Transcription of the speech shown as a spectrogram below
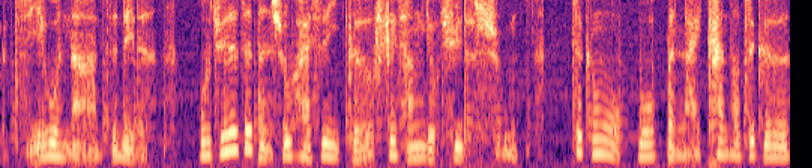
的诘问啊之类的，我觉得这本书还是一个非常有趣的书。这跟我我本来看到这个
